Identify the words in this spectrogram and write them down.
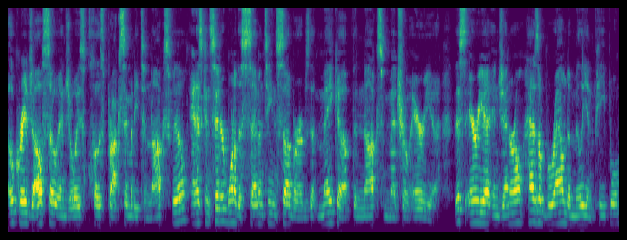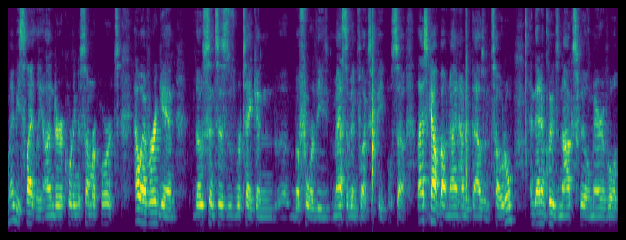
Oak Ridge also enjoys close proximity to Knoxville and is considered one of the 17 suburbs that make up the Knox metro area. This area in general has around a million people, maybe slightly under according to some reports. However, again, those censuses were taken uh, before the massive influx of people. So last count about 900,000 total, and that includes Knoxville, Maryville,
